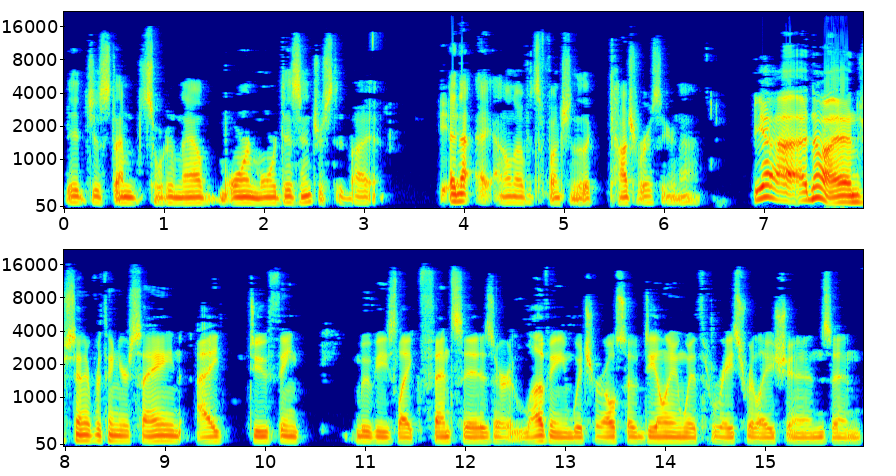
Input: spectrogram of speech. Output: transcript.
it just I'm sort of now more and more disinterested by it. And I, I don't know if it's a function of the controversy or not. Yeah, I- no, I understand everything you're saying. I do think movies like Fences or Loving, which are also dealing with race relations and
